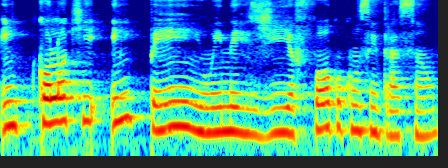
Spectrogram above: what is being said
em, coloque empenho, energia, foco, concentração.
